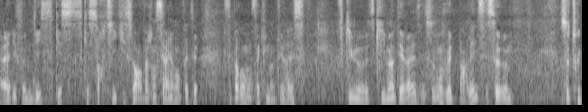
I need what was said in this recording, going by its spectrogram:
Euh, L'iPhone 10 qui est, qui est, sorti, qui sort. Enfin, j'en sais rien en fait. C'est pas vraiment ça qui m'intéresse. Ce qui, m'intéresse et ce dont je voulais te parler, c'est ce, truc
